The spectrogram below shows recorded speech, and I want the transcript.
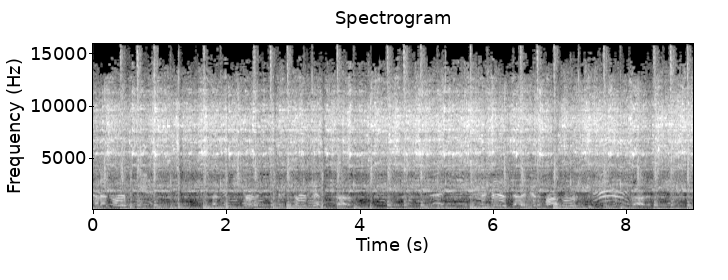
para todo el team. Administering the Soviet product. The good side product.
